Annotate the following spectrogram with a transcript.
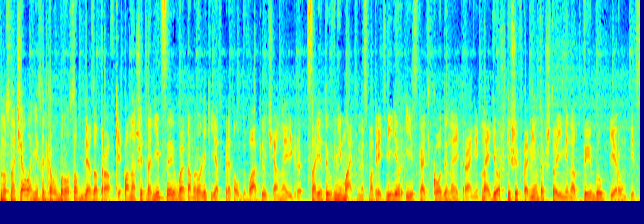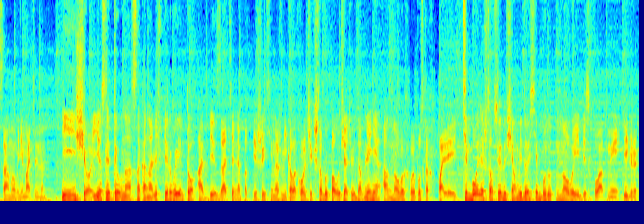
Но сначала несколько вбросов для затравки. По нашей традиции, в этом ролике я спрятал два ключа на игры. Советую внимательно смотреть видео и искать коды на экране. Найдешь, пиши в комментах, что именно ты был первым и самым внимательным. И еще, если ты у нас на канале впервые, то обязательно подпишись и нажми колокольчик, чтобы получать уведомления о новых выпусках полей. Тем более, что в следующем видосе будут новые бесплатные игры.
